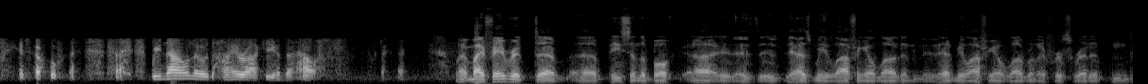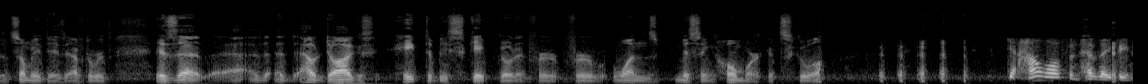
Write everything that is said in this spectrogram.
you know, we now know the hierarchy in the house. My, my favorite uh, uh, piece in the book, uh, it, it has me laughing out loud, and it had me laughing out loud when I first read it, and so many days afterwards, is uh, uh, how dogs hate to be scapegoated for, for one's missing homework at school. Yeah, how often have they been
